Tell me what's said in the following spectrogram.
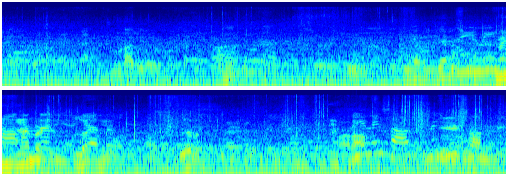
चूड़ा भी हाँ पूरा बन गया ना नहीं नहीं हाँ अंदर। ही है ये अलग नहीं नहीं साथ में। एक साथ में।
